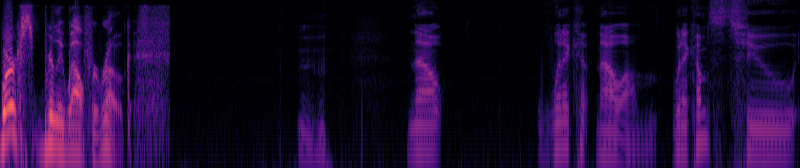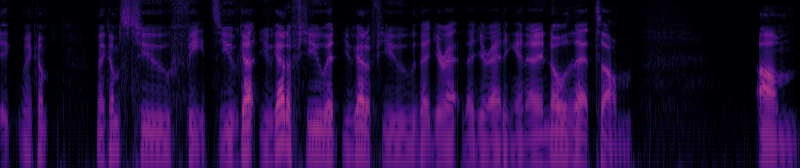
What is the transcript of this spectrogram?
works really well for rogue. Mm-hmm. Now, when it now um when it comes to it, when it comes when it comes to feats, you've got you've got a few it you've got a few that you're at, that you're adding in, and I know that um um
